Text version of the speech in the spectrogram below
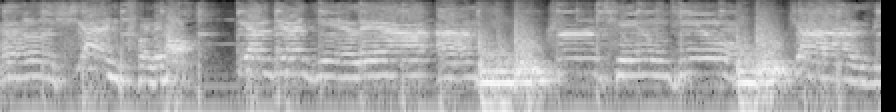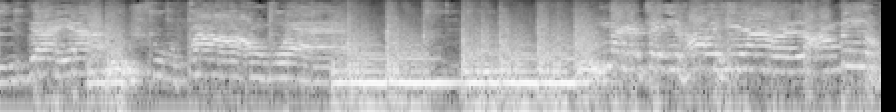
嗯，现出了点点金莲，直挺挺站立在呀书房外，那个真好像腊梅花，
